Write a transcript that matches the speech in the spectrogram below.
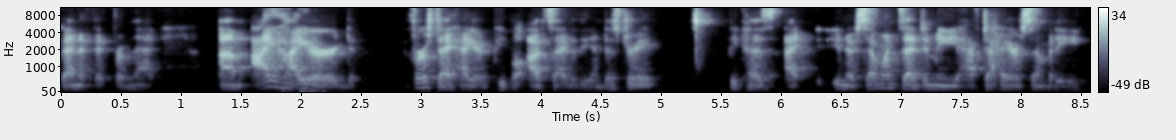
benefit from that. Um, I hired first. I hired people outside of the industry because I, you know, someone said to me, "You have to hire somebody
